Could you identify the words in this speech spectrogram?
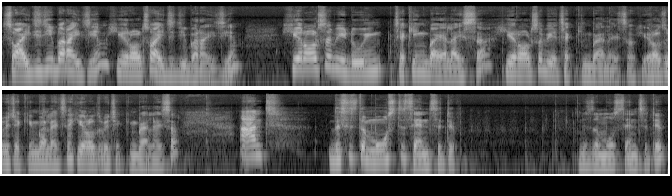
So IgG bar IgM, here also IgG bar IgM. Here also we are doing checking by ELISA. Here also we are checking by ELISA. Here also we are checking by ELISA. Here also we are checking by ELISA. And this is the most sensitive. This is the most sensitive.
